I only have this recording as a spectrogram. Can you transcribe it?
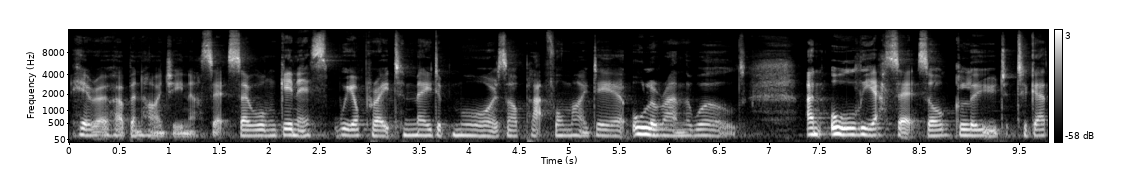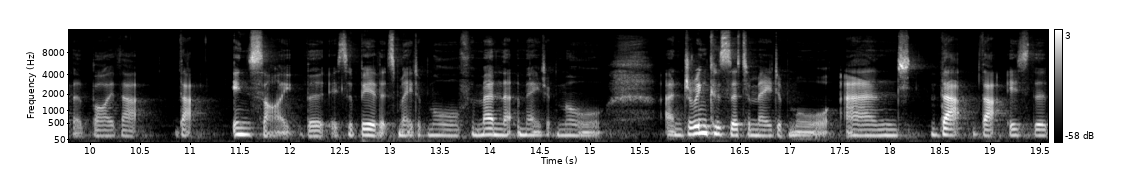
Hero Hub and Hygiene assets. So on Guinness, we operate to Made of More as our platform idea all around the world, and all the assets are glued together by that that insight that it's a beer that's made of more for men that are made of more and drinkers that are made of more. And that that is the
